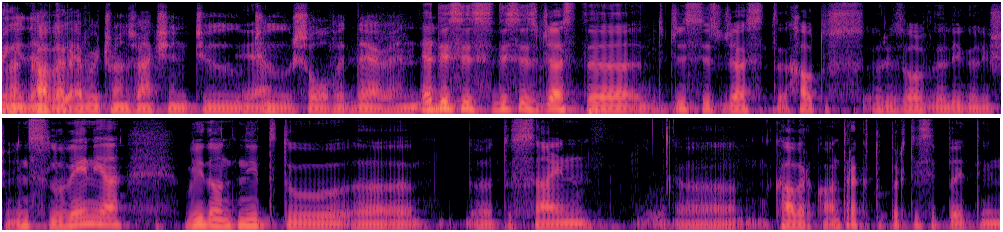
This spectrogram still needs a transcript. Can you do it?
bring it down to every transaction to yeah. to solve it there. And, yeah, this is this is just uh, this is just how to resolve the legal issue. In Slovenia, we don't need to uh, uh, to sign uh, cover contract to participate in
